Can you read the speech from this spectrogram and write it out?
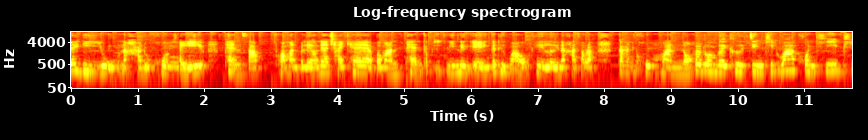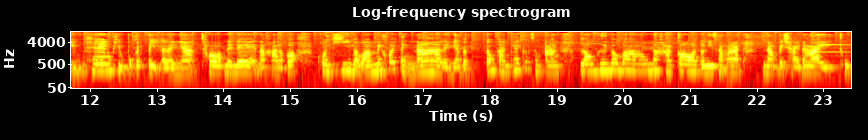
ได้ดีอยู่นะคะทุกคนใช้แผ่นซับความมันไปแล้วเนี่ยใช้แค่ประมาณแผ่นกับอีกนิดนึงเองก็ถือว่าโอเคเลยนะคะสำหรับการคุมมันเนาะโดยรวมเลยคือจินคิดว่าคนที่ผิวแห้งผิวปก ติอะไรเงี้ยชอบแน่ๆนะคะ แล้วก็คนที่แบบว่าไม่ค่อยแต่งหน้าอะไรเงี้ยแบบต้องการแค่เครื่องสำอางรองพื้นเบาๆนะคะ ก็ตัวนี้สามารถนำไปใช้ได้ทุก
